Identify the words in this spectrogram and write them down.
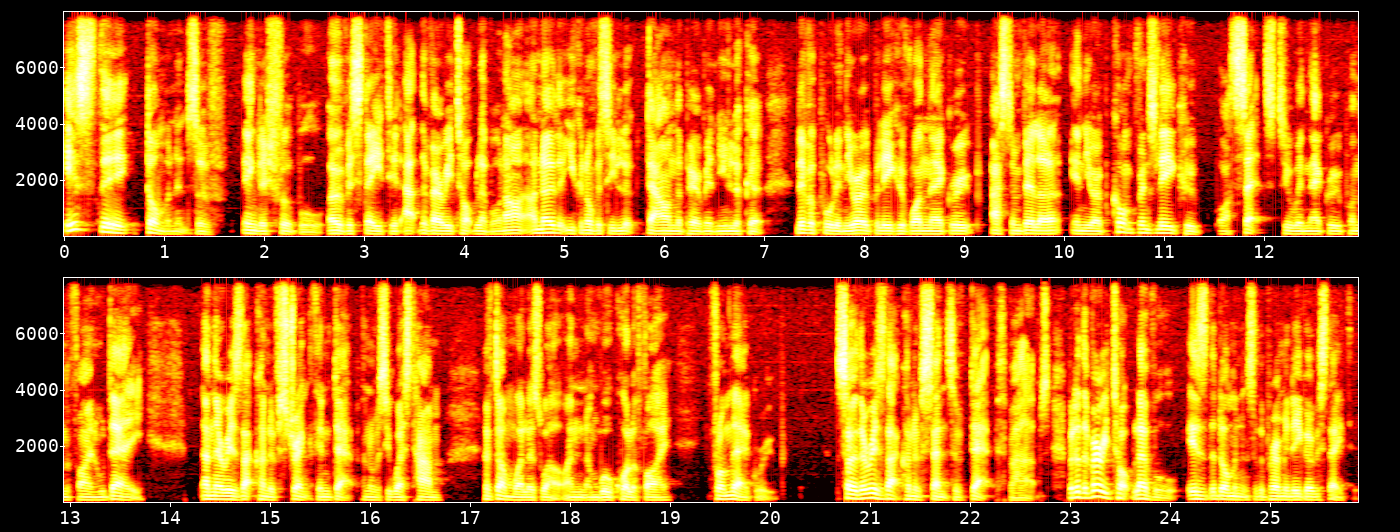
Is the dominance of English football overstated at the very top level? And I, I know that you can obviously look down the pyramid and you look at Liverpool in the Europa League, who've won their group, Aston Villa in the Europa Conference League, who are set to win their group on the final day. And there is that kind of strength in depth. And obviously, West Ham have done well as well and, and will qualify from their group. So there is that kind of sense of depth, perhaps. But at the very top level, is the dominance of the Premier League overstated?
